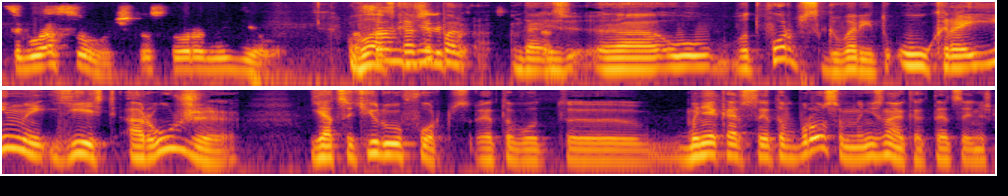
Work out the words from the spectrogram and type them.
согласовывать, что стороны делают. Влад, скажи, деле, пар... да, из, э, у, вот Forbes говорит, у Украины есть оружие, я цитирую Forbes. Это вот, э, мне кажется, это вбросом, но не знаю, как ты оценишь.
